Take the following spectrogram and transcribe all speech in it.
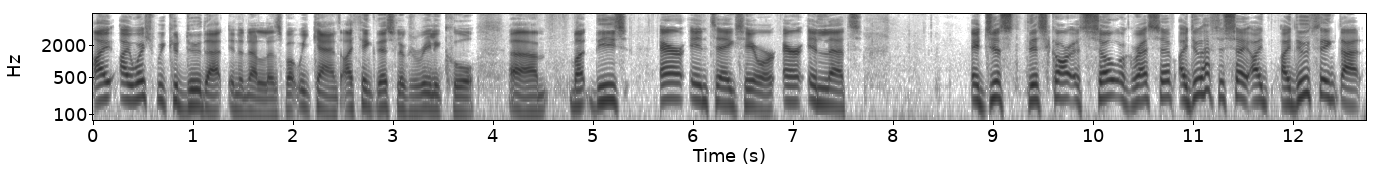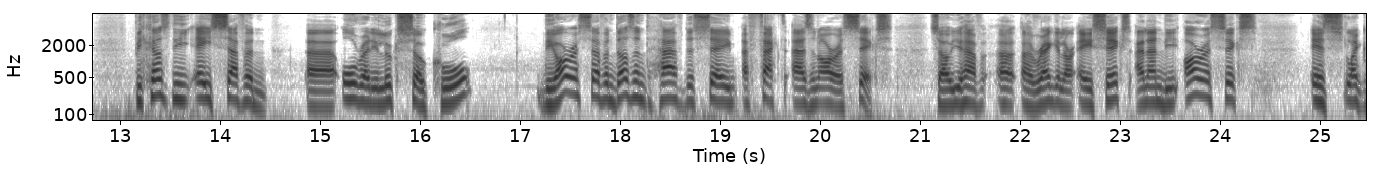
I, I wish we could do that in the Netherlands, but we can't. I think this looks really cool. Um, but these air intakes here or air inlets, it just, this car is so aggressive. I do have to say, I, I do think that because the A7 uh, already looks so cool, the RS7 doesn't have the same effect as an RS6. So you have a, a, regular A6 and then the RS6 is like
